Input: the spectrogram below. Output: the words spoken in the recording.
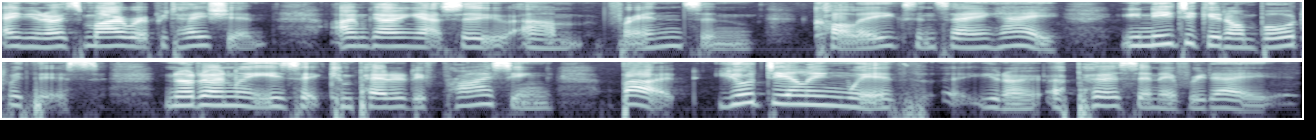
And you know it's my reputation. I'm going out to um, friends and colleagues and saying, "Hey, you need to get on board with this. Not only is it competitive pricing, but you're dealing with you know a person every day,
